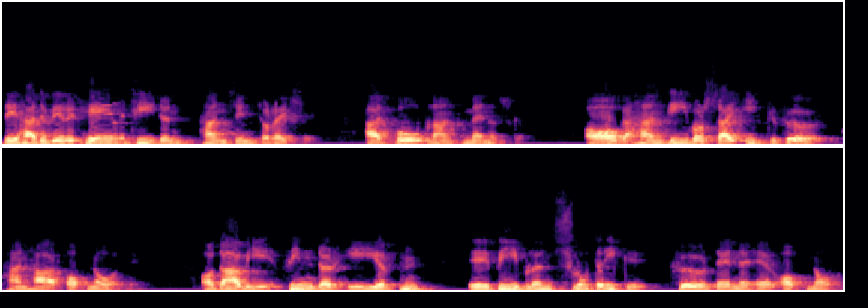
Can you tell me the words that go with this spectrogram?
Det hadde vært hele tiden hans interesse å bo blant mennesker. Og han giver seg ikke før han har oppnådd det. Og da vi finner i Bibelen, slutter ikke før denne er oppnådd.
